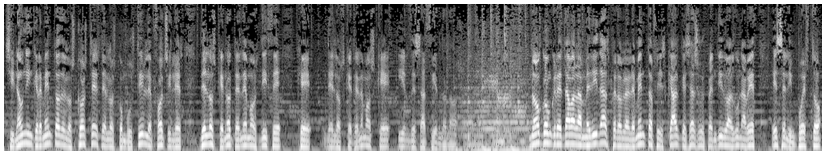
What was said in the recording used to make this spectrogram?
sino a un incremento de los costes de los combustibles fósiles de los que no tenemos, dice que de los que tenemos que ir deshaciéndonos. No concretaba las medidas, pero el elemento fiscal que se ha suspendido alguna vez es el impuesto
